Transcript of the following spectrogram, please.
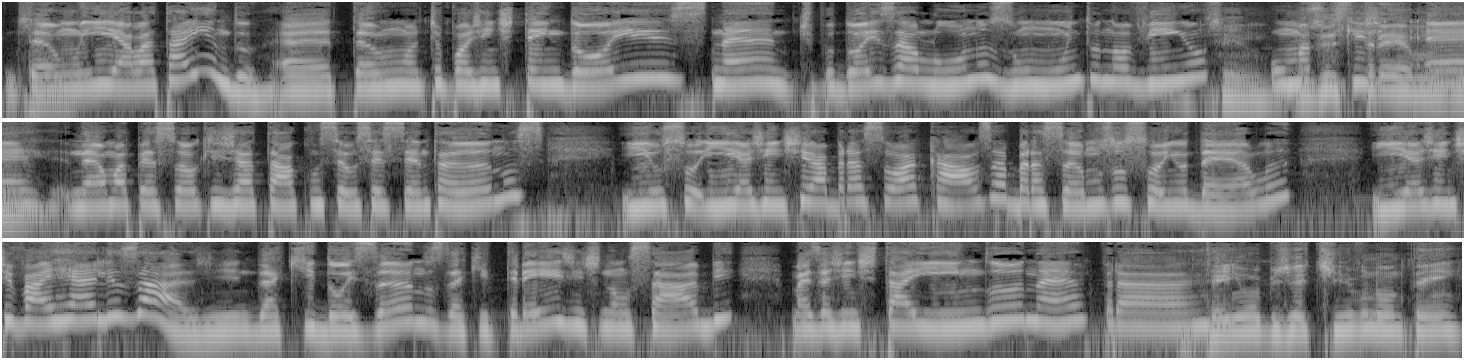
Então, Sim. e ela tá indo. É, então, tipo, a gente tem dois, né? Tipo, dois alunos, um muito novinho, Sim. uma Os extremos, é, né? né? Uma pessoa que já tá com seus 60 anos e, o, e a gente abraçou a causa, abraçamos o sonho dela e a gente vai realizar. Daqui dois anos, daqui três, a gente não sabe, mas a gente tá indo, né, pra. Tem o um objetivo, não tem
